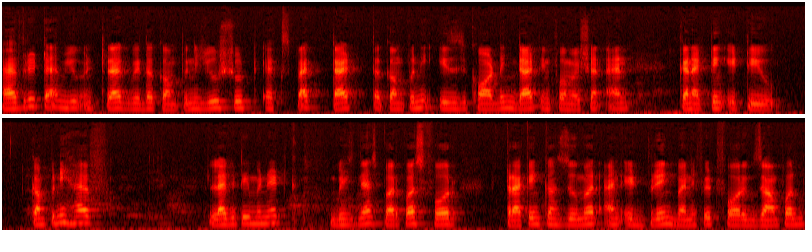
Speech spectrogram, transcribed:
Every time you interact with the company you should expect that the company is recording that information and connecting it to you. Company have legitimate business purpose for tracking consumer and it bring benefit. For example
